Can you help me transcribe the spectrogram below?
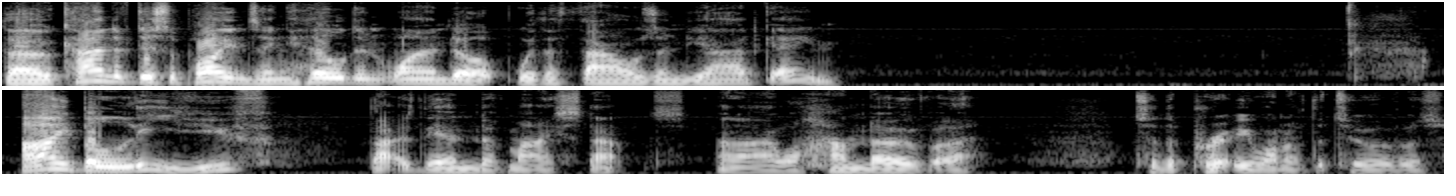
Though kind of disappointing, Hill didn't wind up with a thousand yard game. I believe that is the end of my stats, and I will hand over to the pretty one of the two of us.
